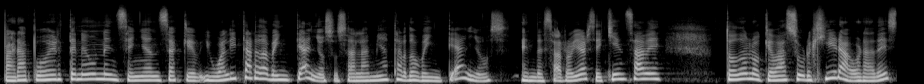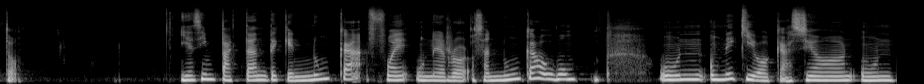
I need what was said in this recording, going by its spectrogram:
para poder tener una enseñanza que igual y tarda 20 años, o sea, la mía tardó 20 años en desarrollarse. ¿Quién sabe todo lo que va a surgir ahora de esto? Y es impactante que nunca fue un error, o sea, nunca hubo un, una equivocación, un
